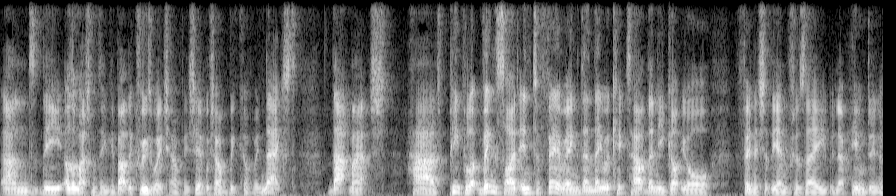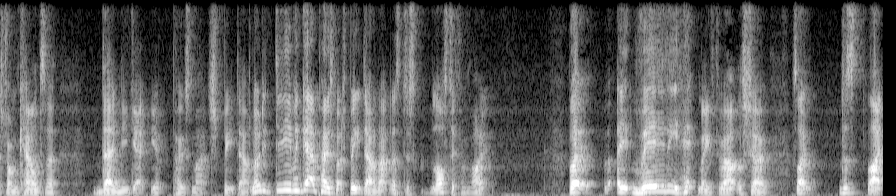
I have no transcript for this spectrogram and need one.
And the other match I'm thinking about, the Cruiserweight Championship, which I'll be covering next, that match had people at ringside interfering, then they were kicked out, then you got your finish at the end, which was a you know heel doing a strong counter. Then you get your post match beatdown. No, did, did even get a post match beatdown? That was just lost it from right. But it really hit me throughout the show. It's like just like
